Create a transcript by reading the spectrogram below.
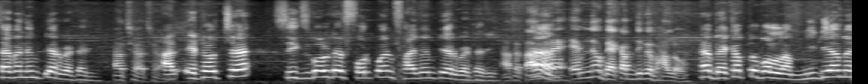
সেভেন এম্পিয়ার ব্যাটারি আচ্ছা আচ্ছা। আর এটা হচ্ছে সিক্স ভোল্টের four point five ampere battery আচ্ছা তার মানে এমনিও ব্যাকআপ দিবে ভালো। হ্যাঁ ব্যাকআপ তো বললাম। মিডিয়ামে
